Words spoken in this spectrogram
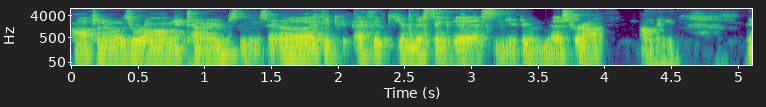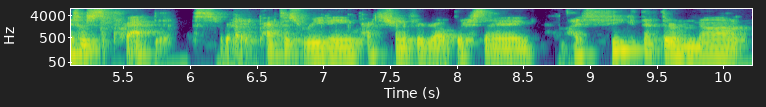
Often I was wrong at times, and he said, "Oh, I think I think you're missing this, and you're doing this wrong." And so just practice, right? Practice reading, practice trying to figure out what they're saying. I think that they're not.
